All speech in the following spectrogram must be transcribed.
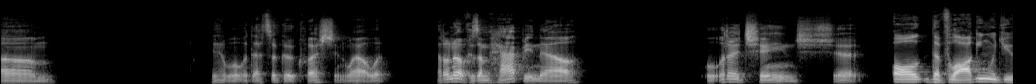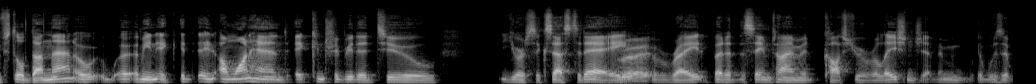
Um, yeah, well, that's a good question. Wow, what? I don't know because I'm happy now. What would I change? Shit. all the vlogging would you have still done that or i mean it, it, it- on one hand it contributed to your success today Right. right but at the same time it cost you a relationship i mean it was it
